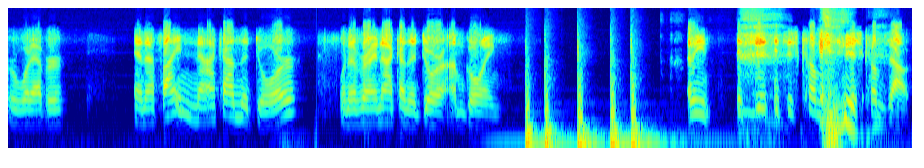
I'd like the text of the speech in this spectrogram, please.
or whatever, and if I knock on the door, whenever I knock on the door, I'm going. I mean, it just it just comes it just comes out.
